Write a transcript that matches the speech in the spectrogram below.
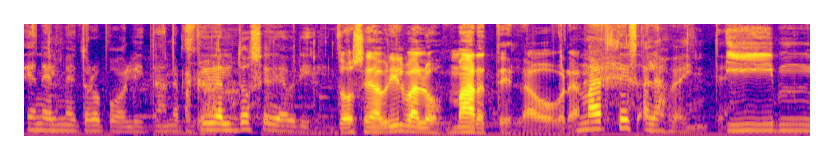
en el Metropolitan, a partir del 12 de abril. 12 de abril va los martes la obra. Martes a las 20. Y mm,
